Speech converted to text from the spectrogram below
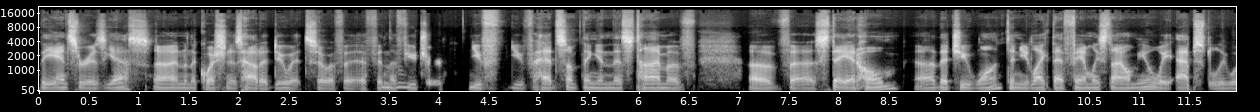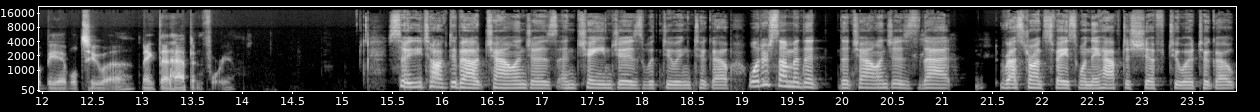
the answer is yes uh, and then the question is how to do it so if, if in mm-hmm. the future you've you've had something in this time of of uh, stay at home uh, that you want and you like that family style meal we absolutely would be able to uh, make that happen for you so you talked about challenges and changes with doing to go what are some of the the challenges that restaurants face when they have to shift to a to go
